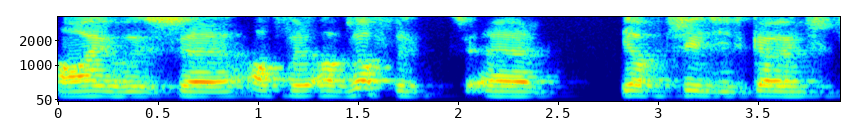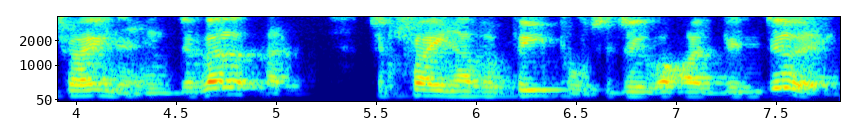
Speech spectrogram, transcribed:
I was uh, offered I was offered uh, the opportunity to go into training and development to train other people to do what I've been doing.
